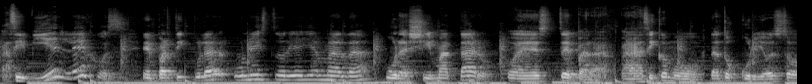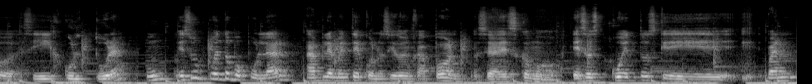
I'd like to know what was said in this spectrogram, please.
así bien lejos. En particular, una historia llamada Urashima Taro. O este, para, para así como dato curioso, así cultura. Un, es un cuento popular ampliamente conocido en Japón. O sea, es como esos cuentos que van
